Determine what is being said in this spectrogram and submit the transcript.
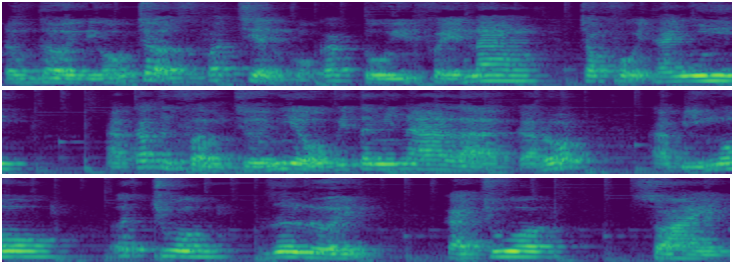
đồng thời thì hỗ trợ sự phát triển của các túi phế nang trong phổi thai nhi. À, các thực phẩm chứa nhiều vitamin A là cà rốt, à, bí ngô, ớt chuông, dưa lưới, cà chua, xoài,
